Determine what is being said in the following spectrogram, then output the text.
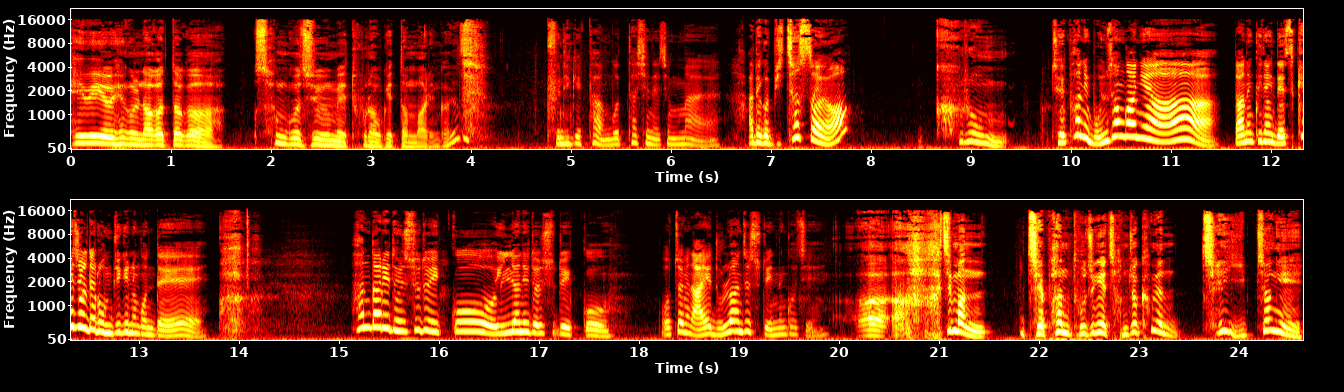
해외여행을 나갔다가 선고 즈음에 돌아오겠단 말인가요? 분위기 파악 못하시네 정말. 아 내가 미쳤어요? 그럼 재판이 뭔 상관이야. 나는 그냥 내 스케줄대로 움직이는 건데. 한 달이 될 수도 있고 1년이 될 수도 있고 어쩌면 아예 눌러 앉을 수도 있는 거지. 아, 아, 하지만 재판 도중에 잠적하면 제 입장이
